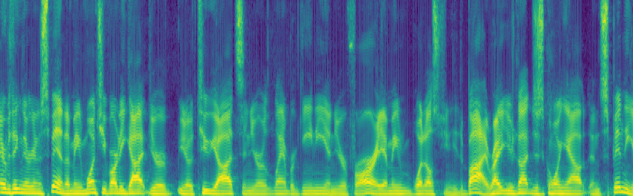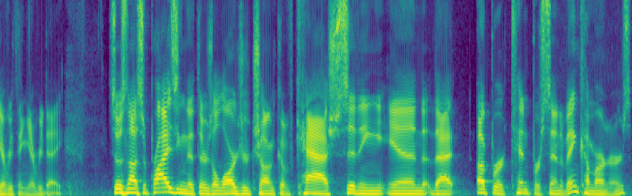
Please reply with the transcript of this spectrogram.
everything they're going to spend. I mean, once you've already got your, you know, two yachts and your Lamborghini and your Ferrari, I mean, what else do you need to buy, right? You're not just going out and spending everything every day. So it's not surprising that there's a larger chunk of cash sitting in that upper 10% of income earners.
